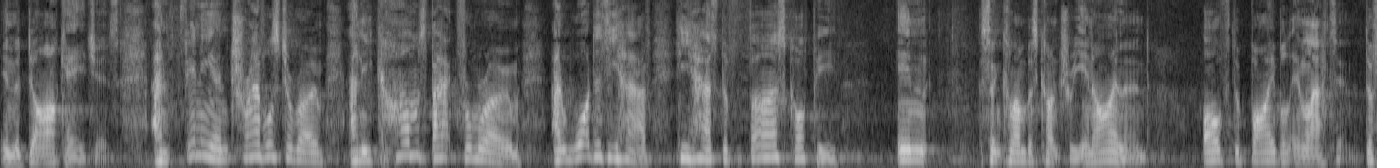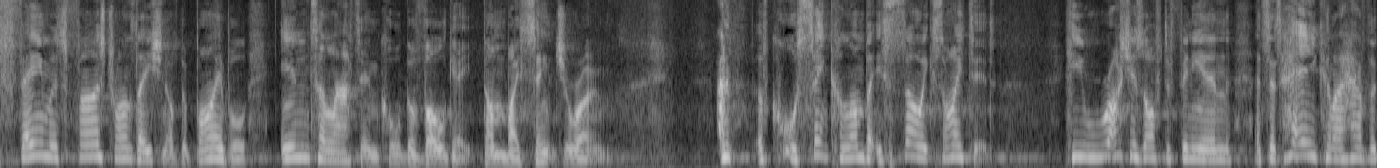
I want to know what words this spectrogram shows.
in the Dark Ages. And Finian travels to Rome and he comes back from Rome. And what does he have? He has the first copy in St. Columba's country, in Ireland, of the Bible in Latin. The famous first translation of the Bible into Latin called the Vulgate, done by St. Jerome. And of course, St. Columba is so excited. He rushes off to Finian and says, Hey, can I have a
